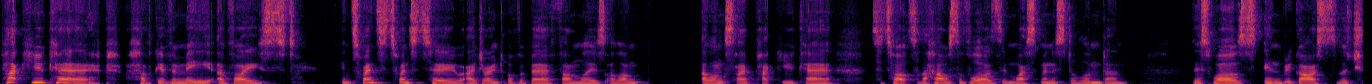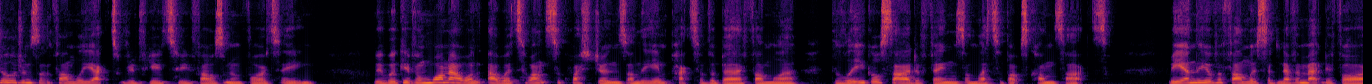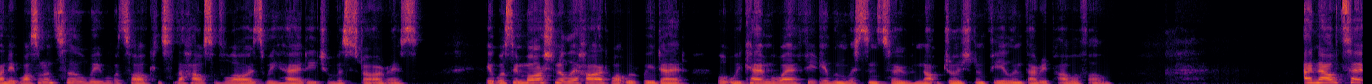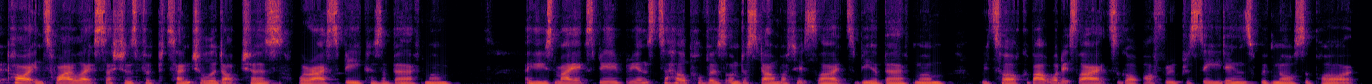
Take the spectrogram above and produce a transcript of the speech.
PAC UK have given me a voice. In 2022, I joined other birth families along, alongside PAC UK to talk to the House of Lords in Westminster, London. This was in regards to the Children's and Family Act Review 2014. We were given one hour, hour to answer questions on the impact of a birth family, the legal side of things, and letterbox contacts. Me and the other families had never met before, and it wasn't until we were talking to the House of Lords we heard each other's stories. It was emotionally hard what we did, but we came away feeling listened to, not judged, and feeling very powerful. I now take part in twilight sessions for potential adopters, where I speak as a birth mum. I use my experience to help others understand what it's like to be a birth mum. We talk about what it's like to go through proceedings with no support,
